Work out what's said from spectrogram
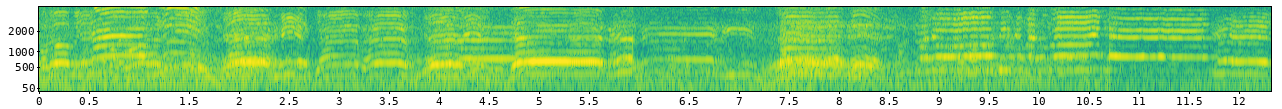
बोलो भीम भगवान की जय भीम जय भीम जय भीम जय भीम जय भीम बोलोगी तो भगवान जय भीम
